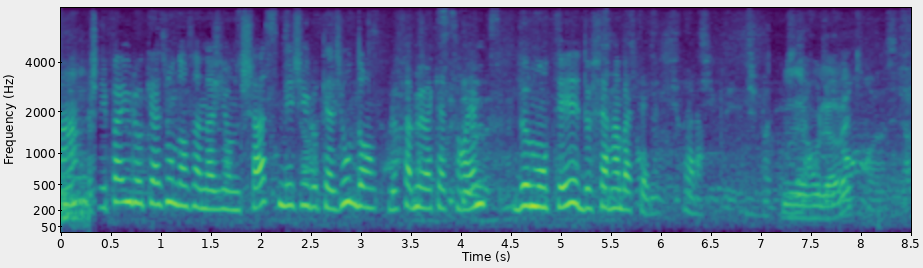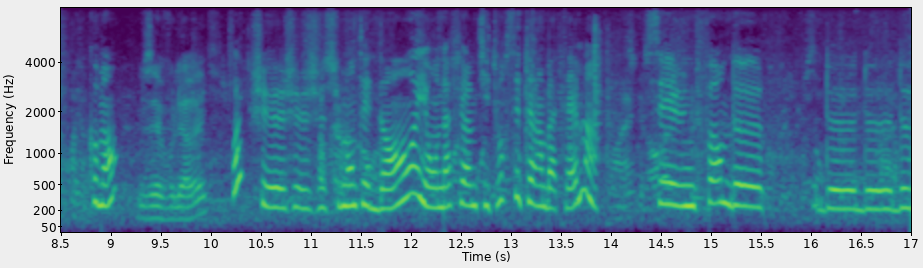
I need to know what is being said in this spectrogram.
Hein. Je n'ai pas eu l'occasion dans un avion de chasse, mais j'ai eu l'occasion dans le fameux A400M de monter et de faire un baptême. Voilà. Vous avez volé avec? Comment? Vous avez volé avec? Oui, je, je- je suis montée dedans et on a fait un petit tour. C'était un baptême. C'est une forme de, de, de, de-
